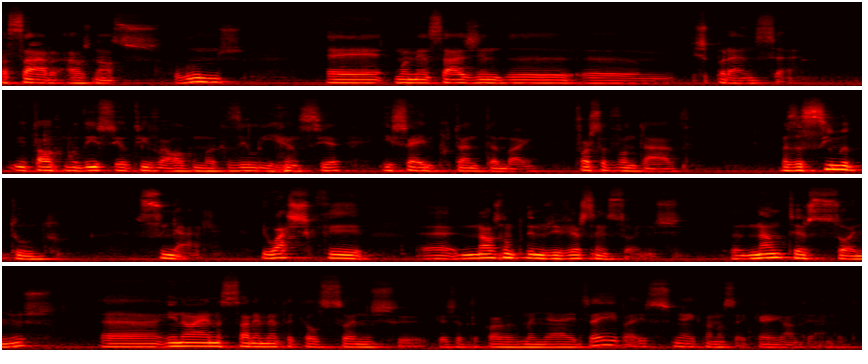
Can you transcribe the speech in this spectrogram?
passar aos nossos alunos é uma mensagem de uh, esperança. E tal como disse, eu tive alguma resiliência, isso é importante também. Força de vontade, mas acima de tudo, sonhar. Eu acho que uh, nós não podemos viver sem sonhos. Não ter sonhos Uh, e não é necessariamente aqueles sonhos que a gente acorda de manhã e diz, ei, pá, sonhei com não sei quem ontem à noite.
